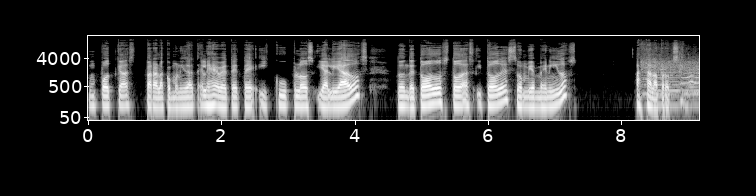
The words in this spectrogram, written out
un podcast para la comunidad LGBTIQ y aliados, donde todos, todas y todes son bienvenidos. Hasta la próxima.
